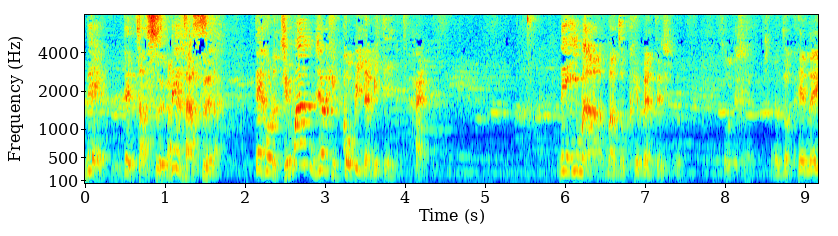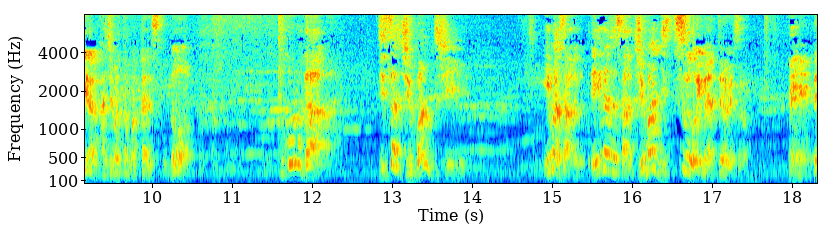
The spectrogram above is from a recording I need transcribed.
ででザスーラでザスーラでこの「ジュマンジ」は結構みんな見ている。はい。で今、まあ、続編もやってるしねそうですね。続編の映画が始まったばっかですけどところが実は「ジュマンジ」今さ映画でさ「ジュマンジ2」を今やってるわけですよ、ええ。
